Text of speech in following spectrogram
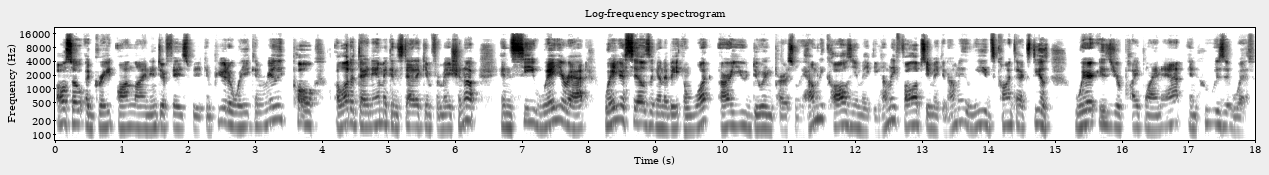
Also, a great online interface for your computer where you can really pull a lot of dynamic and static information up and see where you're at, where your sales are going to be, and what are you doing personally. How many calls are you making? How many follow ups are you making? How many leads, contacts, deals? Where is your pipeline at, and who is it with?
